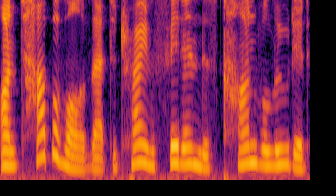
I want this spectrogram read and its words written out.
on top of all of that, to try and fit in this convoluted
